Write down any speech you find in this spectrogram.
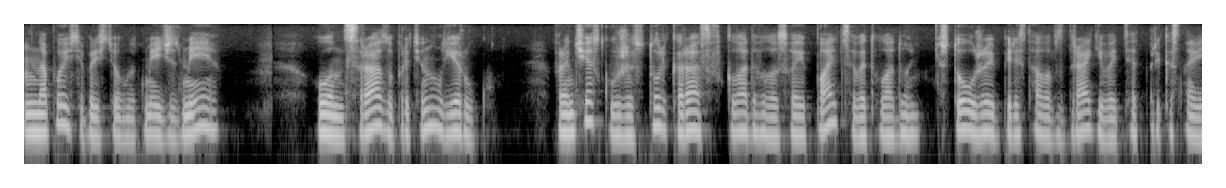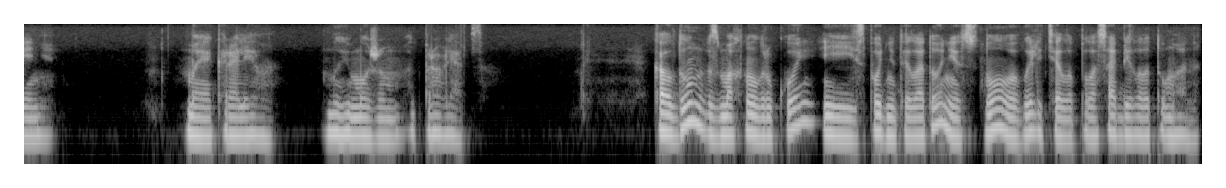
на поясе пристегнут меч змея. Он сразу протянул ей руку. Франческа уже столько раз вкладывала свои пальцы в эту ладонь, что уже перестала вздрагивать от прикосновения. «Моя королева, мы можем отправляться». Колдун взмахнул рукой, и из поднятой ладони снова вылетела полоса белого тумана,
